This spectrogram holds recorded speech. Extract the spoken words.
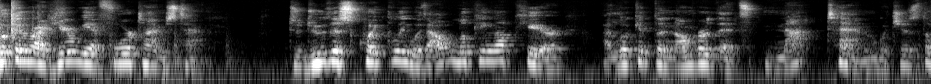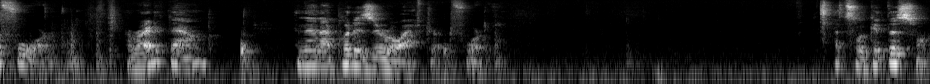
Looking right here, we have 4 times 10. To do this quickly without looking up here, I look at the number that's not 10, which is the 4. I write it down, and then I put a 0 after it, 40. Let's look at this one.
